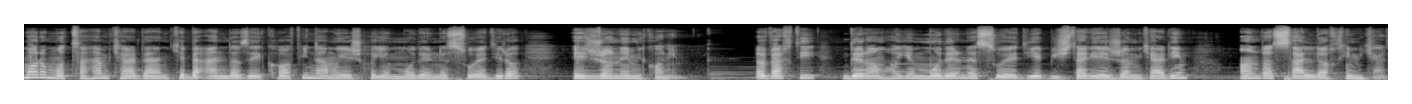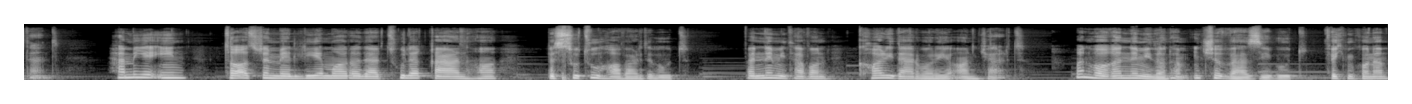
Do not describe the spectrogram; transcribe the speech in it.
ما را متهم کردند که به اندازه کافی نمایش های مدرن سوئدی را اجرا نمی کنیم و وقتی درام های مدرن سوئدی بیشتری اجرا می کردیم آن را سلاخی می کردند. همه این تئاتر ملی ما را در طول قرنها به سطوح آورده بود و نمی توان کاری درباره آن کرد. من واقعا نمی‌دانم این چه وضعی بود. فکر می کنم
